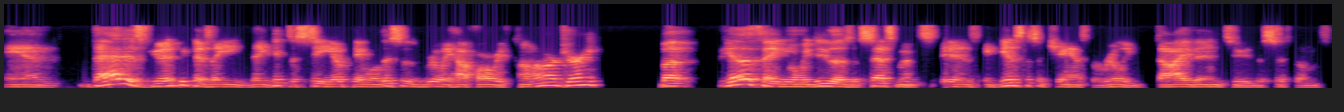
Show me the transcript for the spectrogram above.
and that is good because they they get to see okay, well, this is really how far we've come on our journey. But the other thing when we do those assessments is it gives us a chance to really dive into the systems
